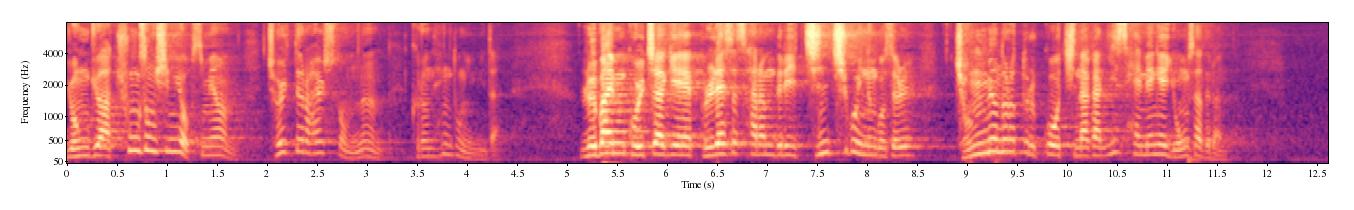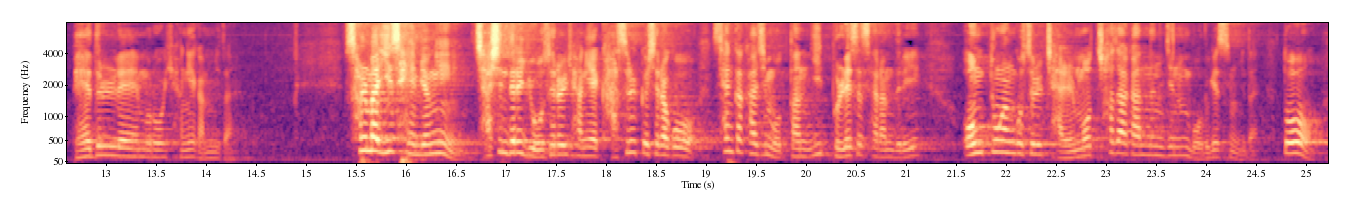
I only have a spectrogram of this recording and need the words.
용기와 충성심이 없으면 절대로 할 수 없는 그런 행동입니다. 르바임 골짜기에 블레셋 사람들이 진치고 있는 곳을 정면으로 뚫고 지나간 이 세 명의 용사들은 베들레헴으로 향해 갑니다. 설마 이 세 명이 자신들의 요새를 향해 갔을 것이라고 생각하지 못한 이 블레셋 사람들이 엉뚱한 곳을 잘못 찾아갔는지는 모르겠습니다. 또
